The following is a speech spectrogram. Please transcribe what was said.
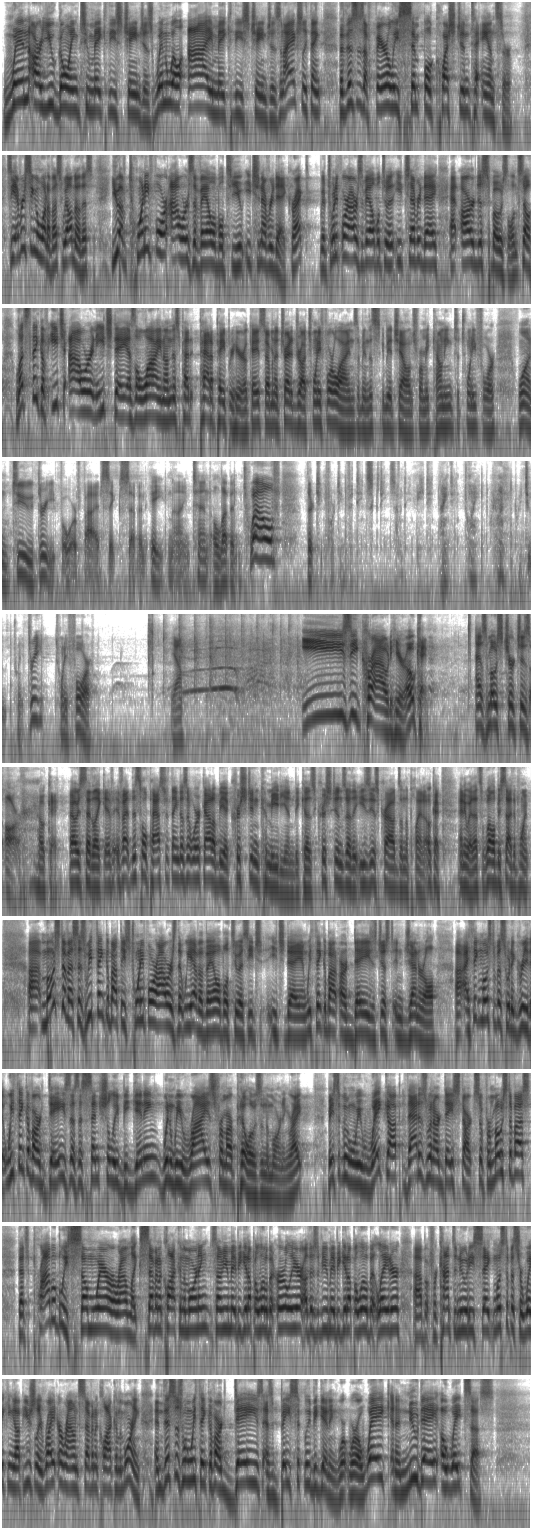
When are you going to make these changes? When will I make these changes? And I actually think that this is a fairly simple question to answer. See, every single one of us, we all know this, you have 24 hours available to you each and every day, correct? We have 24 hours available to each every day at our disposal. And so let's think of each hour and each day as a line on this pad, of paper here, okay? So I'm going to try to draw 24 lines. I mean, this is going to be a challenge for me, counting to 24. 1, 2, 3, 4, 5, 6, 7, 8, 9, 10, 11, 12, 13, 14, 15, 16, 17, 18, 19, 20, 21, 22, 23, 24. Yeah. Easy crowd here. Okay. As most churches are. Okay. I always said, like, if, if I, this whole pastor thing doesn't work out, I'll be a Christian comedian because Christians are the easiest crowds on the planet. Okay. Anyway, that's well beside the point. Uh, most of us, as we think about these 24 hours that we have available to us each, each day, and we think about our days just in general, uh, I think most of us would agree that we think of our days as essentially beginning when we rise from our pillows in the morning, right? Basically, when we wake up, that is when our day starts. So for most of us, that's probably somewhere around like 7 o'clock in the morning. Some of you maybe get up a little bit earlier, others of you maybe get up a little bit later. Uh, but for continuity's sake, most of us are waking up usually right around 7 o'clock in the morning. And this is when we think of our days as basically beginning. We're, we're awake and a new day awaits us.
